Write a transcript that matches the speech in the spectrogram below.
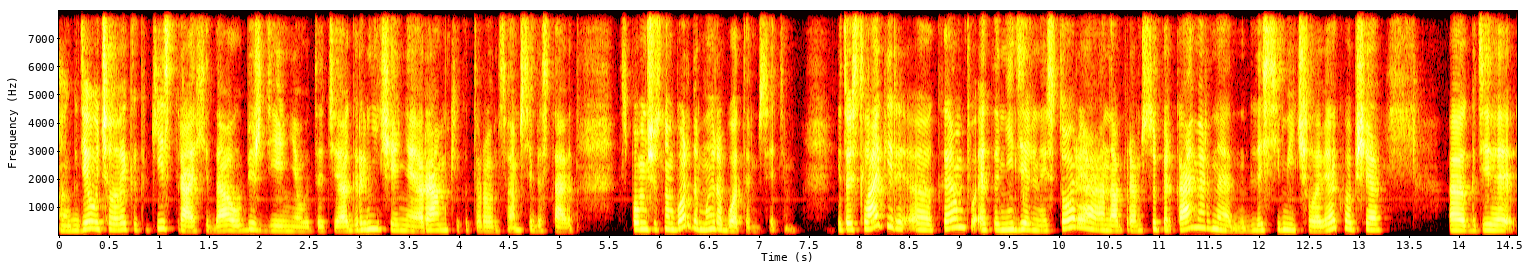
где у человека какие страхи, да, убеждения, вот эти ограничения, рамки, которые он сам себе ставит. С помощью сноуборда мы работаем с этим. И то есть лагерь, э, кемп — это недельная история, она прям супер камерная для семи человек вообще. Э, где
